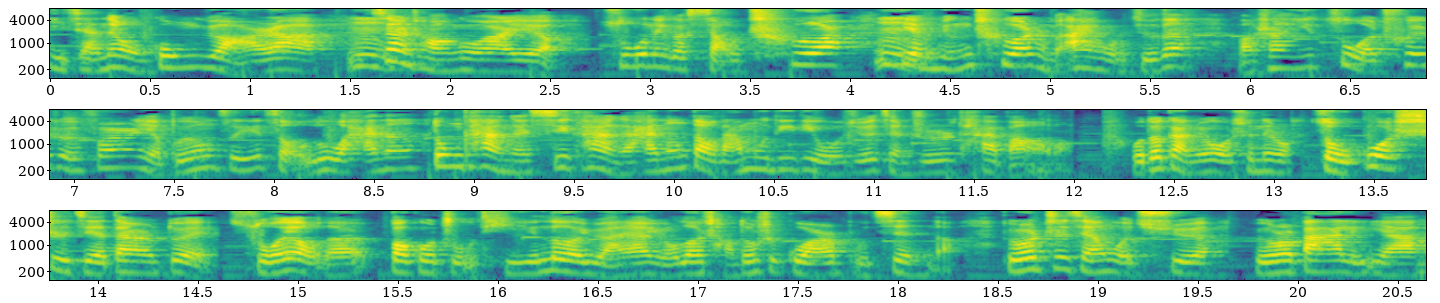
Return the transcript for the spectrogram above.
以前那种公园啊，现在朝阳公园也有租那个小车、电瓶车什么，哎，我觉得往上一坐，吹吹风，也不用自己走路，还能东看看西看看，还能到达目的地，我觉得简直是太棒了，我都感觉我是那种走过世界，但是对所有的包括主题乐。乐园呀，游乐场都是过而不尽的。比如说之前我去，比如说巴黎呀，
